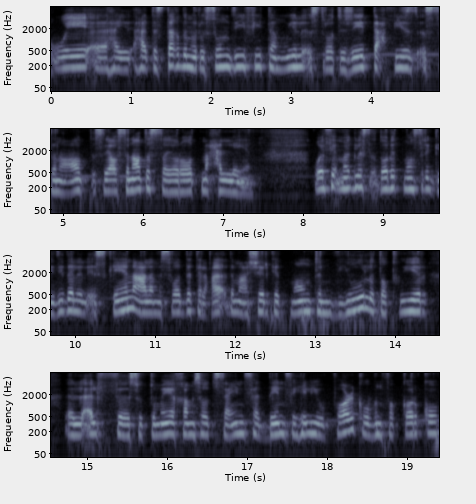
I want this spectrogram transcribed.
وهتستخدم الرسوم دي في تمويل استراتيجية تحفيز الصناعات صناعة السيارات محليا. وافق مجلس إدارة مصر الجديدة للإسكان على مسودة العقد مع شركة ماونتن فيو لتطوير ال 1695 فدان في هيليو بارك. وبنفكركم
